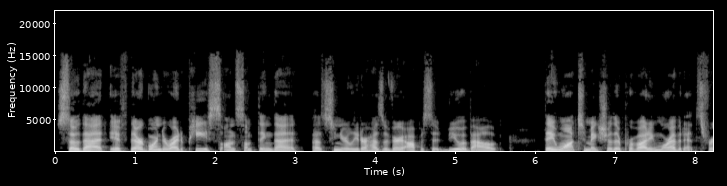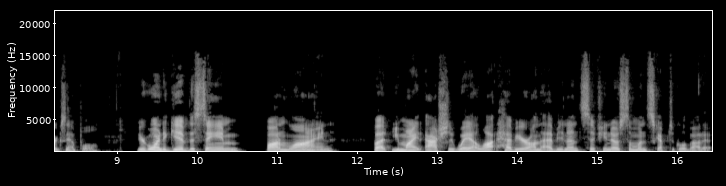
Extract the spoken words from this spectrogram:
so that if they're going to write a piece on something that a senior leader has a very opposite view about, they want to make sure they're providing more evidence, for example. You're going to give the same bottom line, but you might actually weigh a lot heavier on the evidence if you know someone's skeptical about it.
